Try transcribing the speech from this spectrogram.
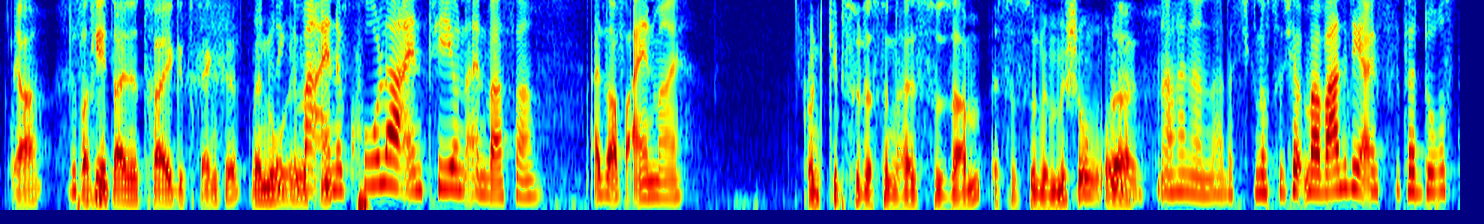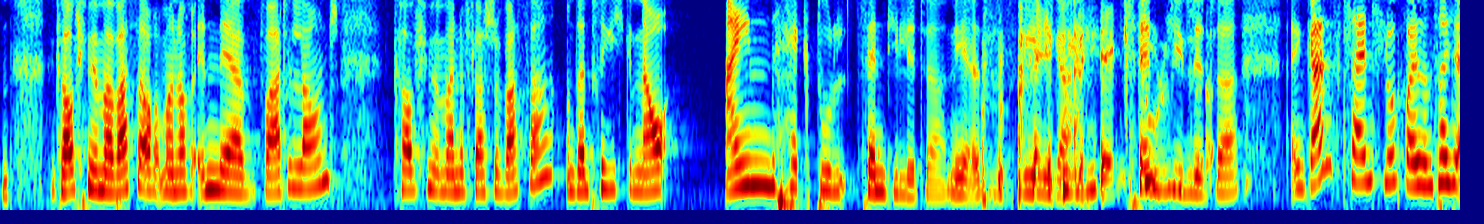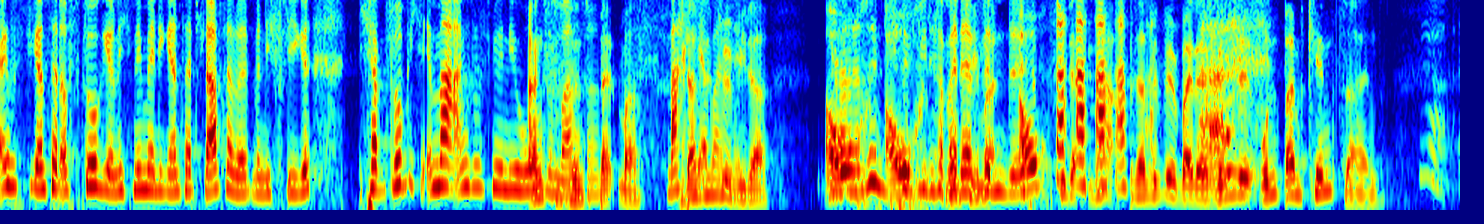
Ja? Das Was geht. sind deine drei Getränke, wenn Ich trinke immer eine Cola, einen Tee und ein Wasser. Also auf einmal. Und kippst du das dann alles zusammen? Ist das so eine Mischung oder? Nö, nacheinander, dass ich genug zu. Ich habe immer wahnsinnige Angst zu verdursten. Dann kaufe ich mir immer Wasser, auch immer noch in der Wartelounge. Kaufe ich mir immer eine Flasche Wasser und dann trinke ich genau ein Hektozentiliter. Nee, das ist weniger. Ein Ein, Hektoliter. Zentiliter. Einen ganz kleinen Schluck, weil sonst habe ich Angst, dass ich die ganze Zeit aufs Klo gehe und ich nehme ja die ganze Zeit Schlaftabletten, wenn ich fliege. Ich habe wirklich immer Angst, dass ich mir in die Hose Angst, dass mache. du ins Bett machst. Mach da ich sind aber wir nicht. wieder. Ja, Auch, da sind wir auch wieder so bei ein der Thema. Windel. Auch wieder, ja, da sind wir bei der Windel und beim Kindsein.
